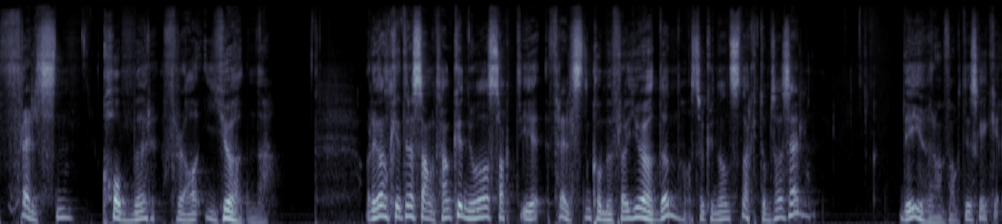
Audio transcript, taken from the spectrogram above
frelsen kommer fra jødene. Og det er ganske interessant. Han kunne jo ha sagt frelsen kommer fra jøden, og så kunne han snakket om seg selv. Det gjør han faktisk ikke.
